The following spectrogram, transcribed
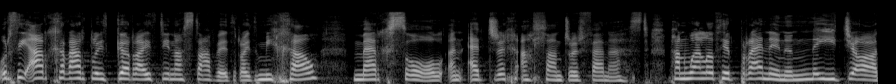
Wrth i arch yr arglwydd gyrraedd dinas Dafydd, roedd Michal, merch Sol, yn edrych allan drwy'r ffenest. Pan welodd hi'r brenin yn neidio a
